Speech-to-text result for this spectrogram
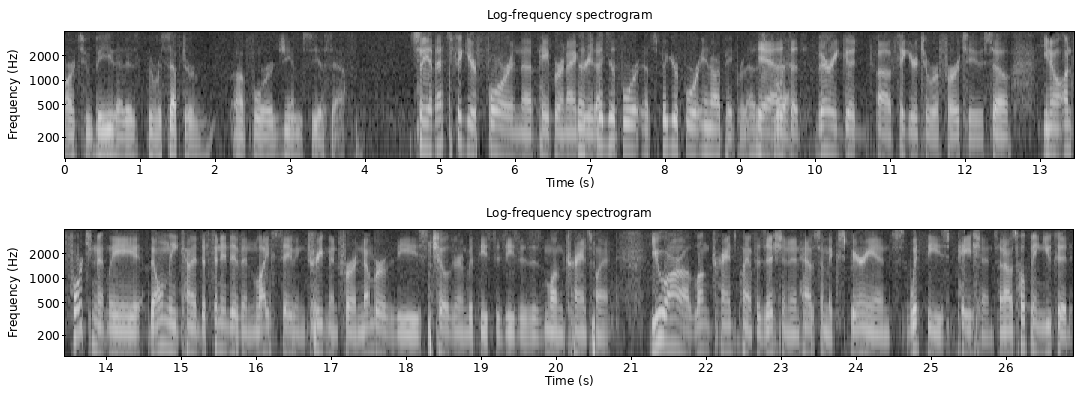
R2B, that is the receptor uh, for GM-CSF. So yeah, that's figure four in the paper, and I agree. That's, that's figure a, four. That's figure four in our paper. That is yeah, correct. that's a very good uh, figure to refer to. So, you know, unfortunately, the only kind of definitive and life-saving treatment for a number of these children with these diseases is lung transplant. You are a lung transplant physician and have some experience with these patients, and I was hoping you could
